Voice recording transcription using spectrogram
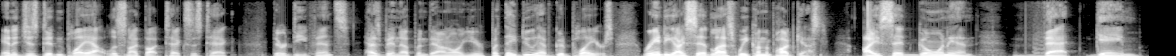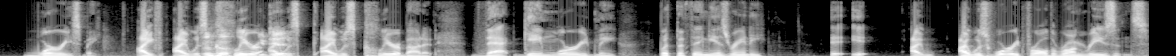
and it just didn't play out. Listen, I thought Texas Tech. Their defense has been up and down all year, but they do have good players. Randy, I said last week on the podcast, I said going in, that game worries me. I I was mm-hmm, clear I was I was clear about it. That game worried me but the thing is, Randy, it, it, I I was worried for all the wrong reasons.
